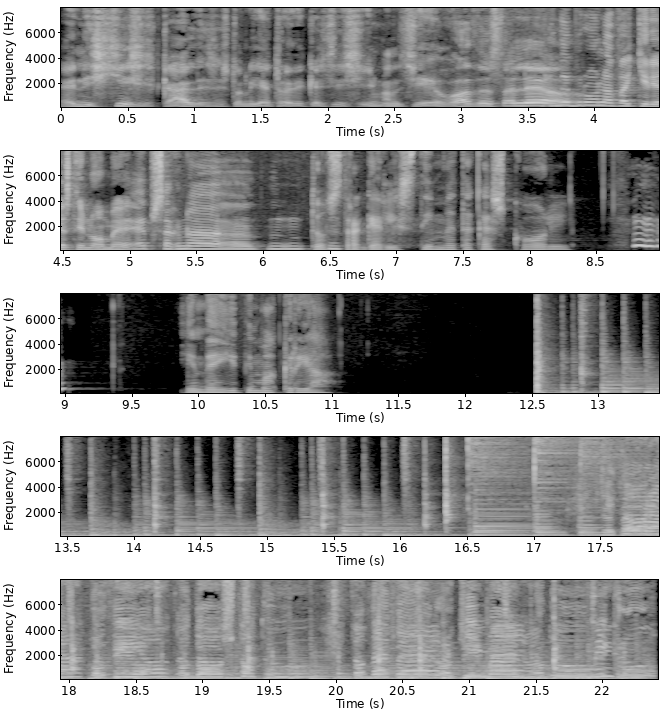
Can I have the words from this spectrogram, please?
Ενισχύσεις κάλεσες στον ιατροδικαστή σήμανση Εγώ δεν στα λέω Δεν πρόλαβα, κύριε αστυνόμε. Έψαχνα... τον στραγγαλιστή με τα κασκόλ. Είναι ήδη μακριά. Και τώρα το δύο τος τόστο του Το δεύτερο κείμενο του μικρού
